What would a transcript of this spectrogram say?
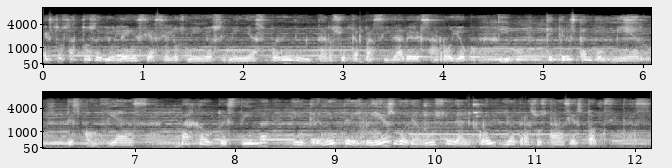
Estos actos de violencia hacia los niños y niñas pueden limitar su capacidad de desarrollo cognitivo, que crezcan con miedo, desconfianza, baja autoestima e incremente el riesgo de abuso de alcohol y otras sustancias tóxicas.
